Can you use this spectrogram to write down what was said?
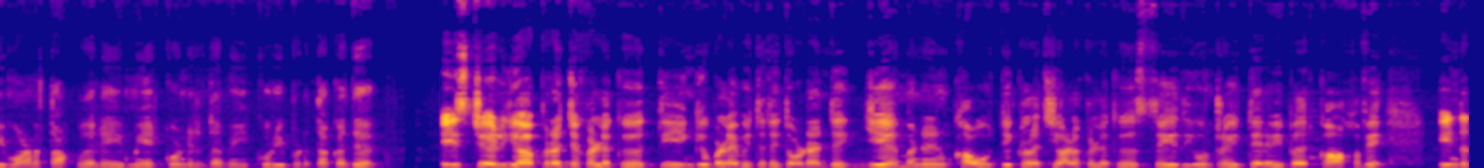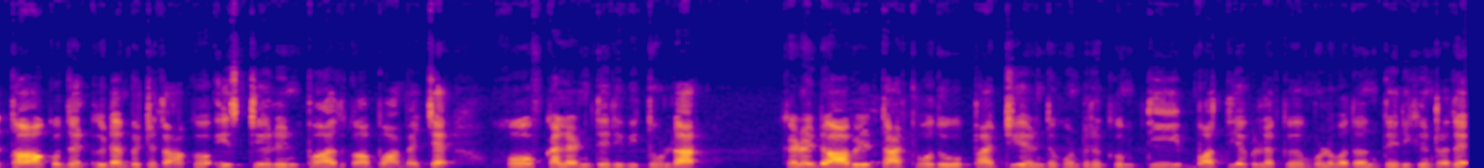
விமான தாக்குதலை மேற்கொண்டிருந்தமை குறிப்பிடத்தக்கது. இஸ்ரேலியா பிரஜைகளுக்கு தீங்கு விளைவித்ததை தொடர்ந்து ஏமனின் கவுத்தி கிளர்ச்சியாளர்களுக்கு செய்தியொன்றை தெரிவிப்பதற்காகவே இந்த தாக்குதல் இடம்பெற்றதாக இஸ்ரேலின் பாதுகாப்பு அமைச்சர் ஹோஃப்கலன் தெரிவித்துள்ளார். கனடாவில் தற்போது பற்றி எறிந்து கொண்டிருக்கும் தீ மத்திய கிழக்கு முழுவதும் தெரிகின்றது.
